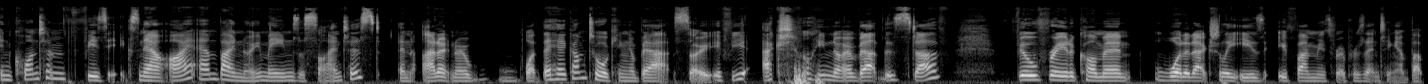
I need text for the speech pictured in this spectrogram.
in quantum physics, now I am by no means a scientist and I don't know what the heck I'm talking about. So if you actually know about this stuff, feel free to comment what it actually is if I'm misrepresenting it. But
